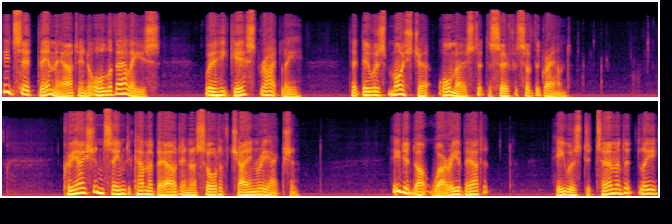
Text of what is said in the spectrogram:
He'd set them out in all the valleys, where he guessed rightly that there was moisture almost at the surface of the ground. Creation seemed to come about in a sort of chain reaction. He did not worry about it. He was determinedly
